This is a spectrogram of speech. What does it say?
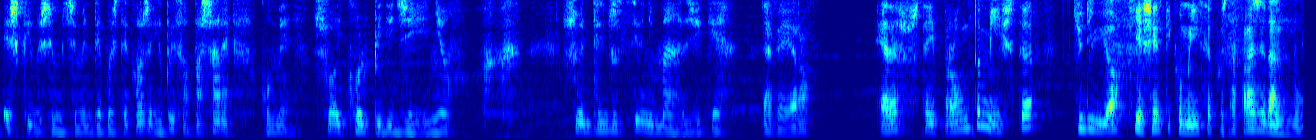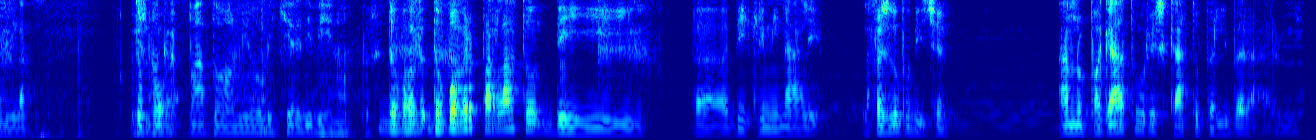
e scrive semplicemente queste cose che poi fa passare come suoi colpi di genio, sue deduzioni magiche. È vero. E adesso stai pronto, mister? Chiudi gli occhi e senti come inizia questa frase dal nulla. Mi sono Dopo, aggrappato al mio bicchiere di vino. per- dopo aver- dopo aver parlato dei, eh, dei criminali, la frase dopo dice: Hanno pagato un riscatto per liberarmi.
